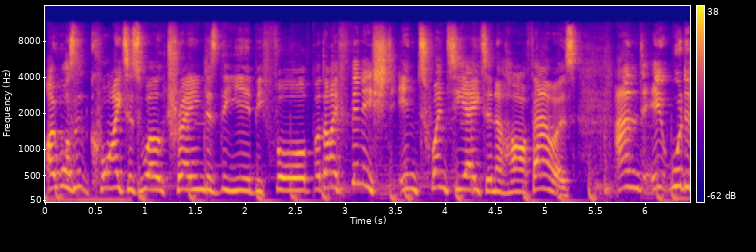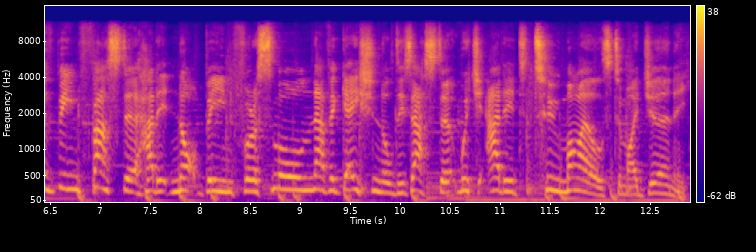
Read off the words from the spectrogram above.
I wasn't quite as well trained as the year before, but I finished in 28 and a half hours, and it would have been faster had it not been for a small navigational disaster which added two miles to my journey.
